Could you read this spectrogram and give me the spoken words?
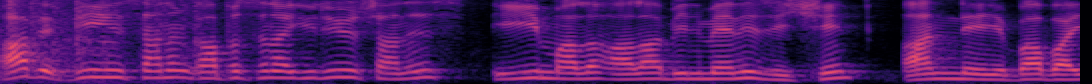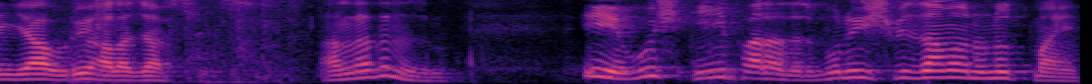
Abi bir insanın kapısına gidiyorsanız iyi malı alabilmeniz için anneyi, babayı, yavruyu alacaksınız. Anladınız mı? İyi kuş iyi paradır. Bunu hiçbir zaman unutmayın.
